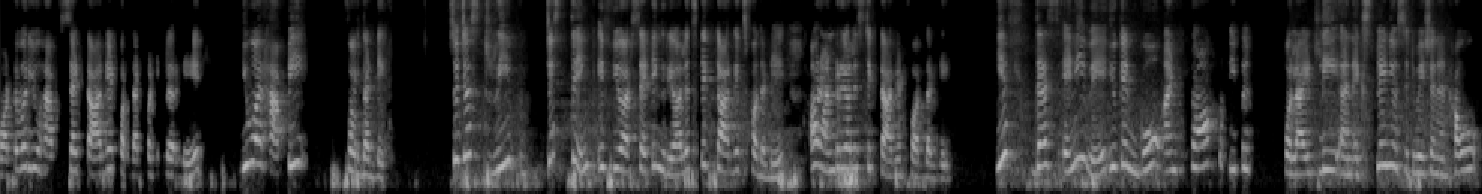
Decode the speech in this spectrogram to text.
whatever you have set target for that particular day you are happy for that day. So just re just think if you are setting realistic targets for the day or unrealistic target for the day. If there's any way you can go and talk to people politely and explain your situation and how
